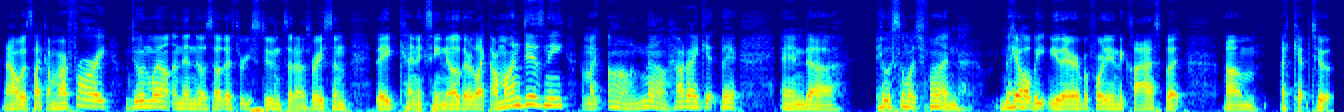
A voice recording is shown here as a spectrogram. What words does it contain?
and I was like, I'm on Ferrari, I'm doing well. And then those other three students that I was racing, they kind of see know they're like, I'm on Disney. I'm like, oh no, how did I get there? And uh, it was so much fun. They all beat me there before the end of class, but um, I kept to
